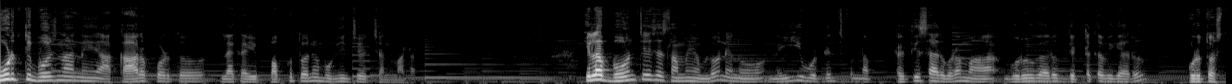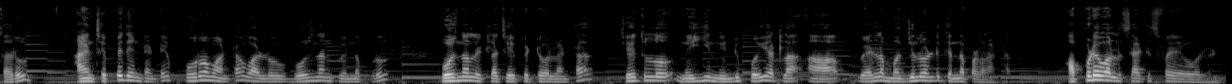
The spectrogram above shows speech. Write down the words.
పూర్తి భోజనాన్ని ఆ కారపొడితో లేక ఈ పప్పుతోనే ముగించేయచ్చు అనమాట ఇలా భోంచేసే సమయంలో నేను నెయ్యి వడ్డించుకున్న ప్రతిసారి కూడా మా గురువు గారు దిట్టకవి గారు గుర్తొస్తారు. ఆయన చెప్పేది ఏంటంటే పూర్వం అంట వాళ్ళు భోజనానికి వెళ్ళినప్పుడు భోజనాలు ఇట్లా చేపెట్టేవాళ్ళంట. చేతుల్లో నెయ్యి నిండిపోయి అట్లా ఆ వేళ్ళ మధ్యలో ఉండి కింద పడాలంట. అప్పుడే వాళ్ళు సాటిస్ఫై అయ్యేవాళ్ళంట.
